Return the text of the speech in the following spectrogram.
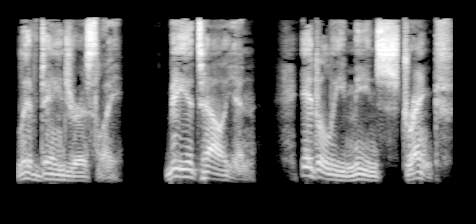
Live dangerously. Be Italian. Italy means strength.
